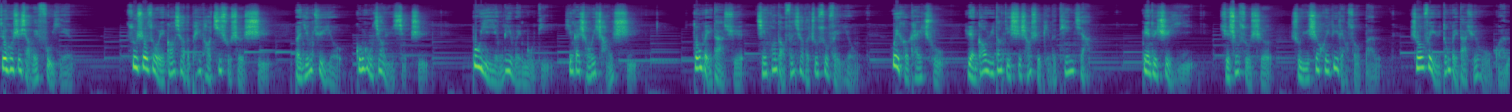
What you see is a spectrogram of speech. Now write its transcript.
最后是小微复言，宿舍作为高校的配套基础设施。本应具有公共教育性质，不以盈利为目的，应该成为常识。东北大学秦皇岛分校的住宿费用，为何开出远高于当地市场水平的天价？面对质疑，学生宿舍属于社会力量所办，收费与东北大学无关，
